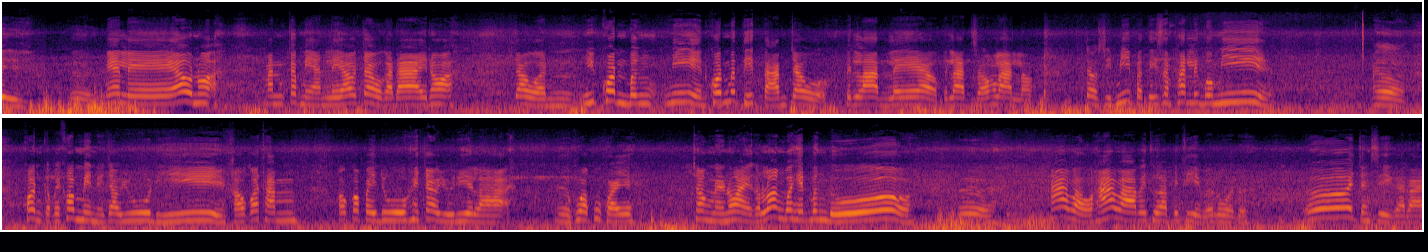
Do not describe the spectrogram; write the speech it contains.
ยเออแม่แล้วเนาะมันก็แม่นแล้วเจ้าก็ได้เนาะเจ้าอันมีคนเบิงมีเห็นคนมาติดตามเจ้าเป็นล้านแล้วเป็นล้านสองล้านแล้วเจ้าสิมีปฏิสัมพันธ์หรือบ่มีเออคนก็ไปคอมเมนต์ให้เจ้าอยู่ดี เขาก็ทำเขาก็ไปดูให้เจ้าอยู่ดีละเออพวกผู้ใคอย ช่องน้อยๆก็ล่องว่าเฮ็ดเบิ่งดูเออห้าเบาห้าวาไปทัวไปทีไปโลดเอเอ้ยจังสี่ก็ได้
